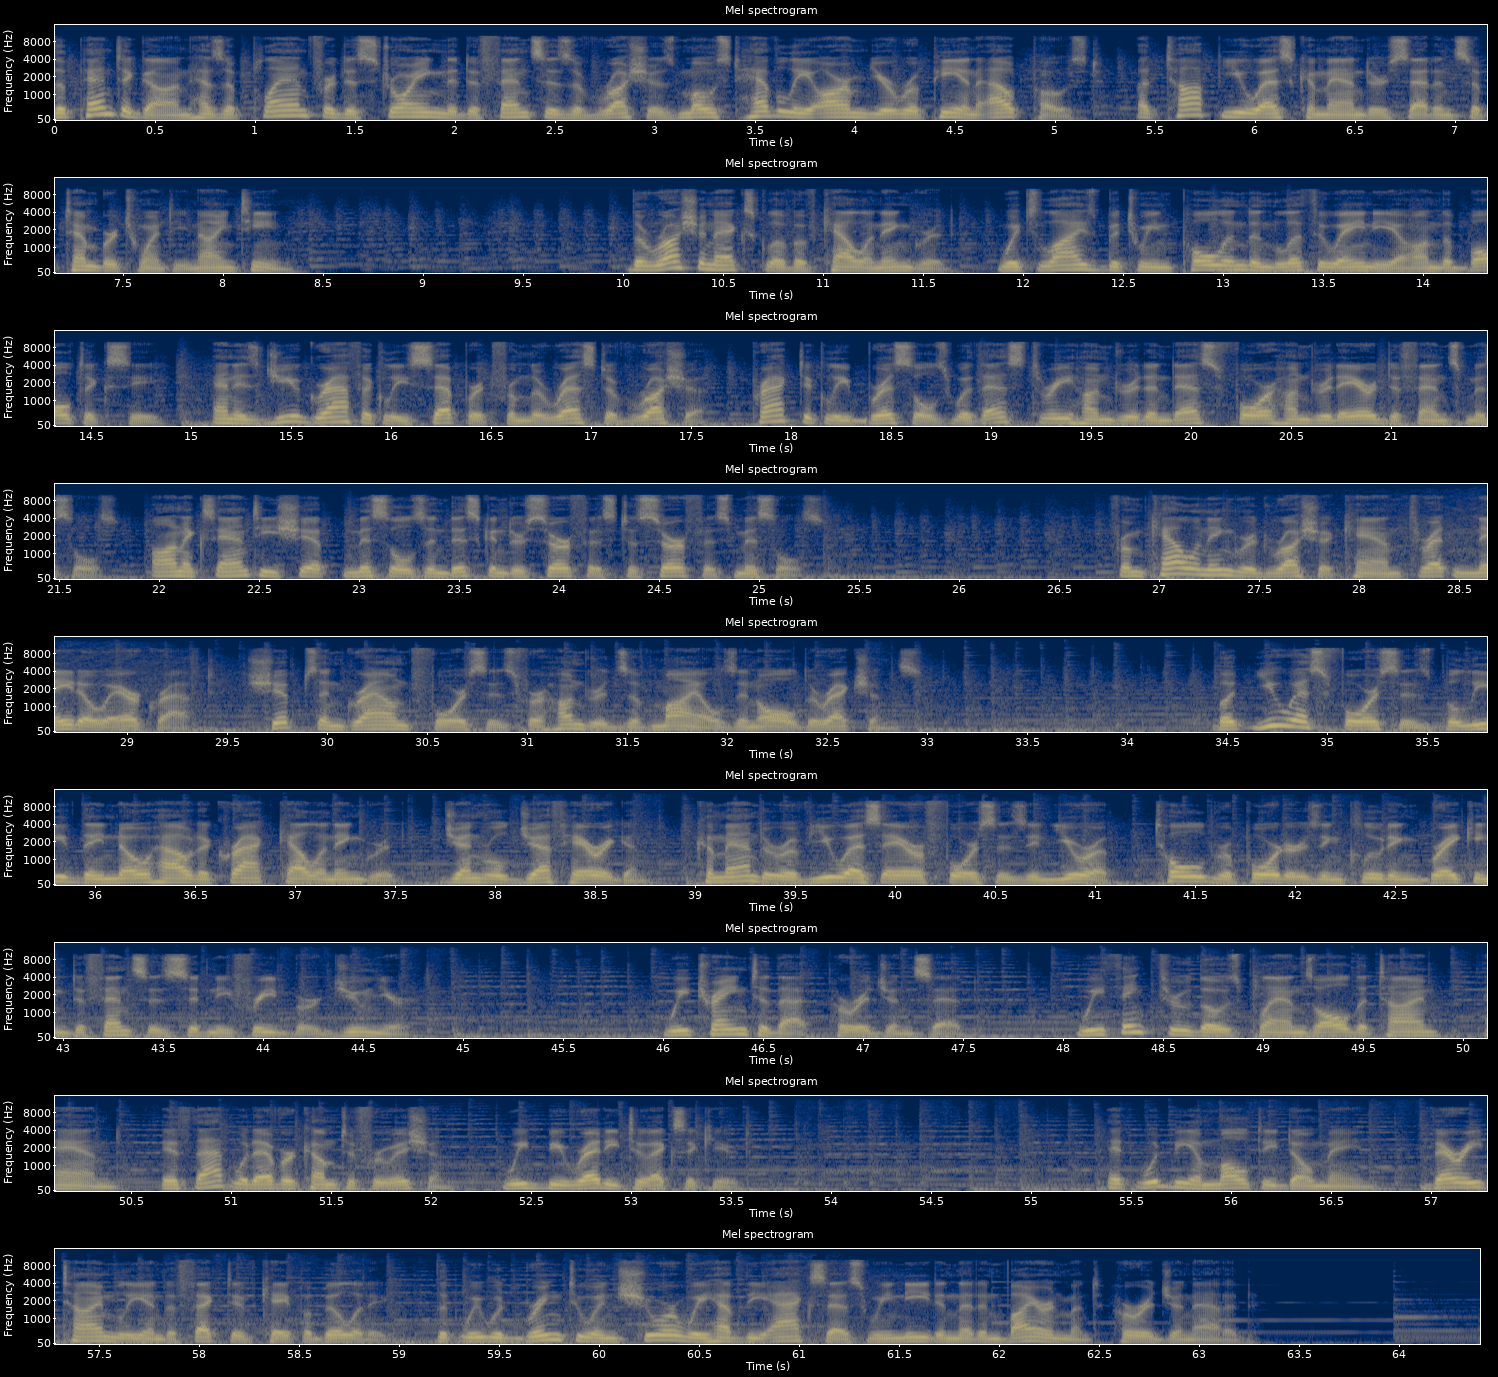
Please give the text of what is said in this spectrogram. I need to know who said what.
Speaker 1: The Pentagon has a plan for destroying the defenses of Russia's most heavily armed European outpost, a top US commander said in September 2019. The Russian exclave of Kaliningrad, which lies between Poland and Lithuania on the Baltic Sea and is geographically separate from the rest of Russia, practically bristles with S-300 and S-400 air defense missiles, Onyx anti-ship missiles and Iskander surface-to-surface missiles. From Kaliningrad Russia can threaten NATO aircraft, ships and ground forces for hundreds of miles in all directions. But US forces believe they know how to crack Kaliningrad, General Jeff Harrigan, commander of US Air Forces in Europe, told reporters including Breaking Defense's Sidney Freedberg Jr. We train to that, Harrigan said. We think through those plans all the time, and, if that would ever come to fruition, we'd be ready to execute. It would be a multi-domain, very timely and effective capability that we would bring to ensure we have the access we need in that environment, Harrigan added.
